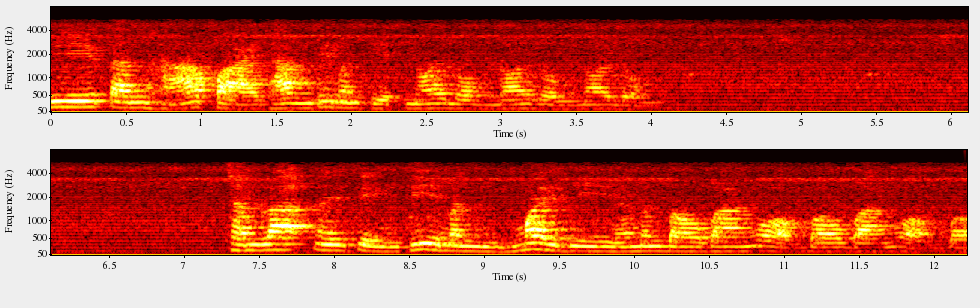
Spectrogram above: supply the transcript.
มีตัณหาฝ่ายทางที่มันผิดน้อยลง น้อยลง น้อยลง ชำระในสิ่งที่มันไม่ดีให้มันเบาบางออก เบาบางออก เบา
